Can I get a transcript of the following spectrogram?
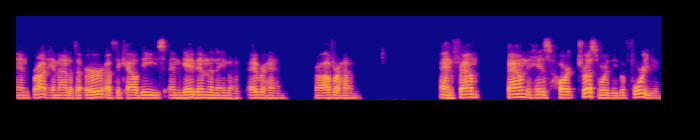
and brought him out of the Ur of the Chaldees and gave him the name of Abraham or Avraham, and found found his heart trustworthy before you,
